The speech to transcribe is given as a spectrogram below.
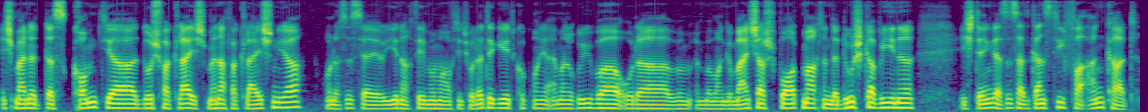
ich meine, das kommt ja durch Vergleich. Männer vergleichen ja. Und das ist ja je nachdem, wenn man auf die Toilette geht, guckt man ja einmal rüber oder wenn, man Gemeinschaftssport macht in der Duschkabine. Ich denke, das ist halt ganz tief verankert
